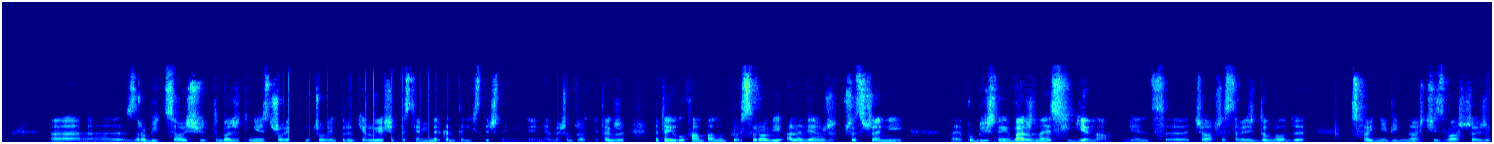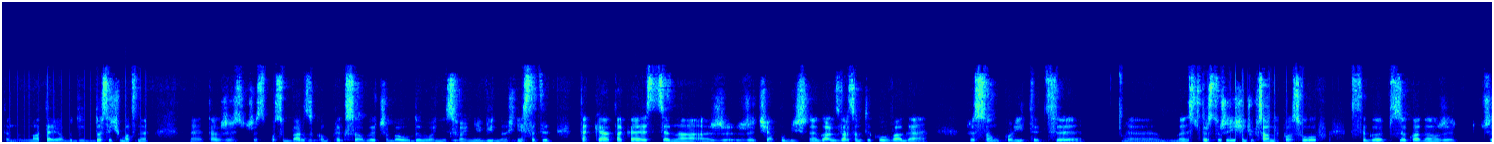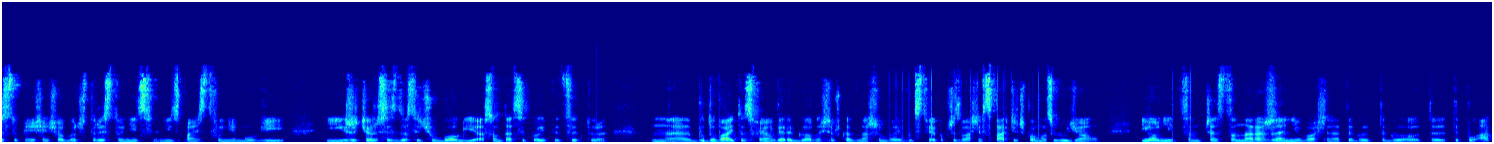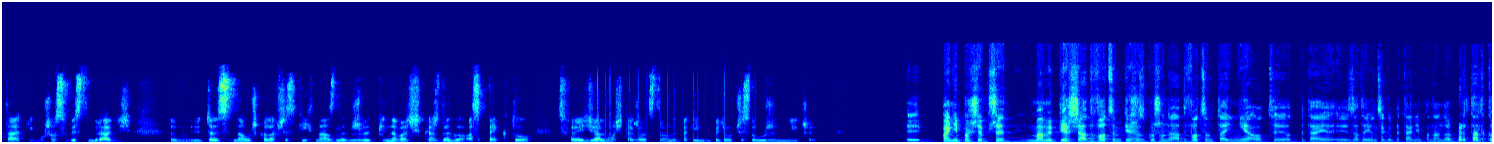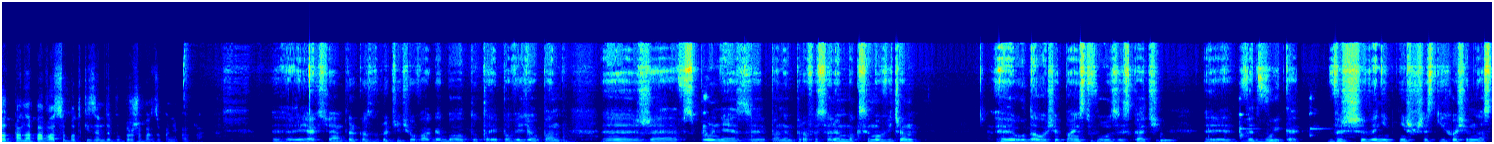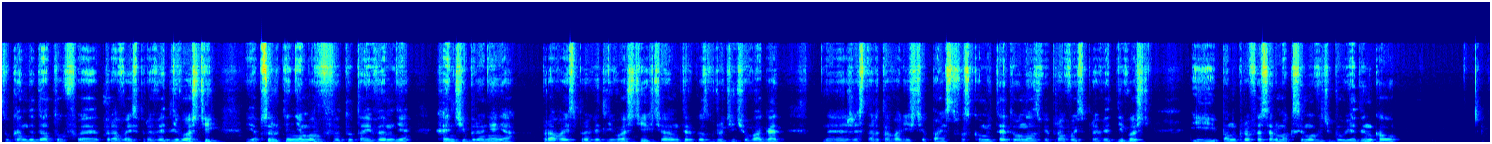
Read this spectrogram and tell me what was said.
zrobić coś, tym bardziej, że to nie jest człowiek, człowiek który kieruje się kwestiami merkantylistycznymi, nie, nie wręcz odwrotnie. Także ja tutaj ufam panu profesorowi, ale wiem, że w przestrzeni e, publicznej ważna jest higiena, więc trzeba przedstawiać dowody, swojej niewinności, zwłaszcza jeżeli ten materiał był dosyć mocny, e, także w sposób bardzo kompleksowy trzeba udowodnić swoją niewinność. Niestety taka, taka jest cena życia publicznego, ale zwracam tylko uwagę, że są politycy, z 460 samych posłów, z tego zakładam, że 350 albo 400 nic, nic państwu nie mówi i ich życiorys jest dosyć ubogi, a są tacy politycy, którzy budowali tę swoją wiarygodność na przykład w naszym województwie poprzez właśnie wsparcie czy pomoc ludziom i oni są często narażeni właśnie na tego, tego te, typu atak i muszą sobie z tym radzić. To, to jest nauczka dla wszystkich nas, żeby pilnować każdego aspektu swojej działalności, także od strony takiej, powiedział, czysto urzędniczej. Y, panie pośle, przed, mamy pierwszy adwocem, pierwsze zgłoszone adwocem, tutaj nie od, od pyta, zadającego pytanie pana Norberta, tylko od pana Pawła Sobotki z MDW. Proszę bardzo, panie Pawle. Y, ja chciałem tylko zwrócić uwagę, bo tutaj powiedział pan, y, że wspólnie z panem profesorem Maksymowiczem udało się państwu uzyskać we dwójkę wyższy wynik niż wszystkich 18 kandydatów Prawa i Sprawiedliwości i absolutnie nie ma tutaj we mnie chęci bronienia Prawa i Sprawiedliwości. Chciałem tylko zwrócić uwagę, e, że startowaliście Państwo z komitetu o nazwie Prawo i Sprawiedliwość i pan profesor Maksymowicz był jedynką,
